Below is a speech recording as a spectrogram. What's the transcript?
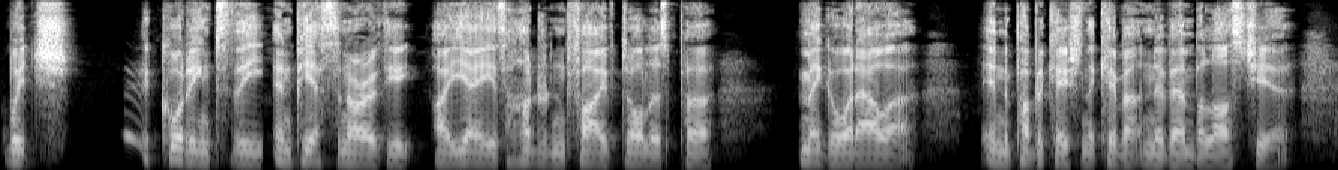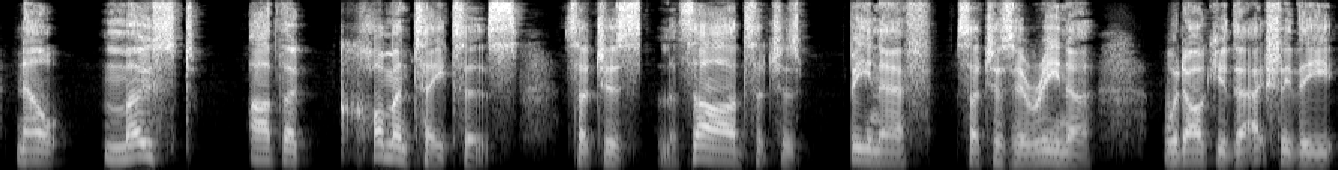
which, according to the NPS scenario of the IEA, is $105 per megawatt hour in the publication that came out in November last year. Now, most other commentators, such as Lazard, such as BNEF, such as IRENA, would argue that actually the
